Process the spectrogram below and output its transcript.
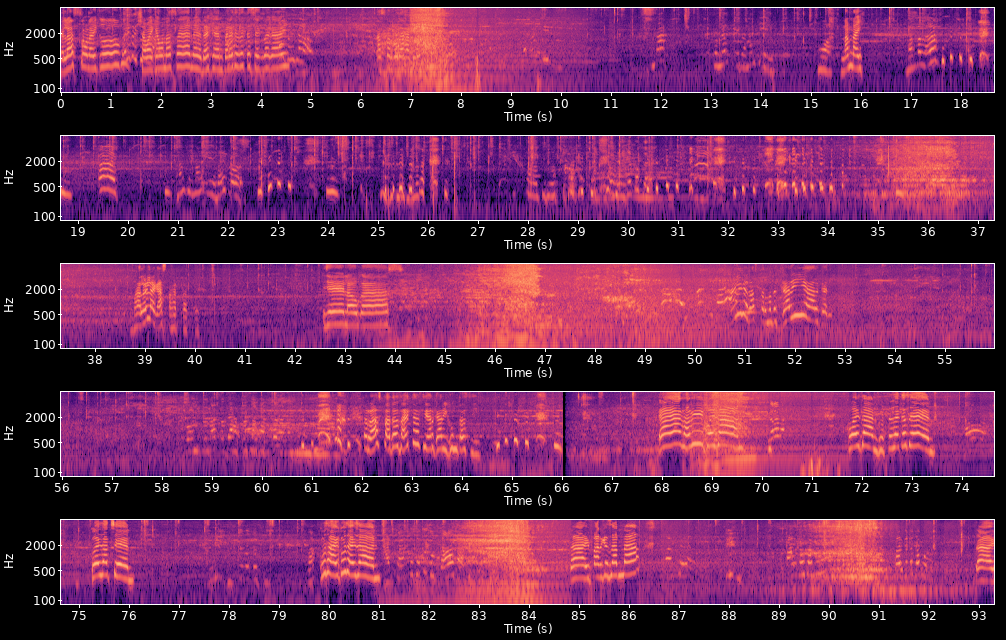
Hello আসসালামু আলাইকুম। সবাই কেমন আছেন? দেখেন বেড়াইতে যেতেছে এক জায়গায়। আজকাল বোধহয় হাঁটতেছি নাম নাই। ভালোই লাগে আস্তে হাঁটতে হাঁটতে। এই যে লাউ গাছ। আরে রাস্তার মধ্যে গাড়ি আর গাড়ি। রাস্তাটা যাইতেছি আর গাড়ি ঘুমতাছি এ, ভাবি, কই যান? কই যান? ঘুরতে যাইতেছেন? কই যাচ্ছেন? কোথায় কোথায় যান? তাই, পার্কে যান না? তাই।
